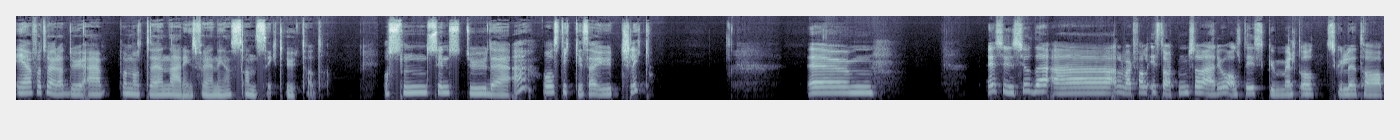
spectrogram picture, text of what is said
Jeg har fått høre at du er på en måte næringsforeningas ansikt utad. Åssen syns du det er å stikke seg ut slik? Um, jeg syns jo det er Eller i hvert fall i starten så er det jo alltid skummelt å skulle ta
